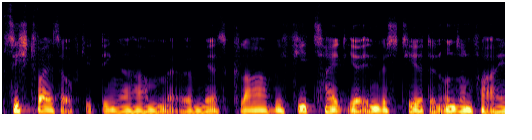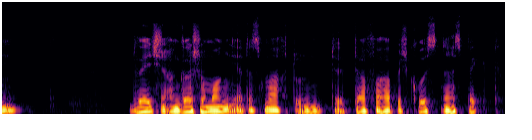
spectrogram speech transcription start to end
Sichtweise auf die Dinge haben. Äh, mir ist klar, wie viel Zeit ihr investiert in unseren Verein, mit welchem Engagement ihr das macht und äh, davor habe ich größten Respekt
